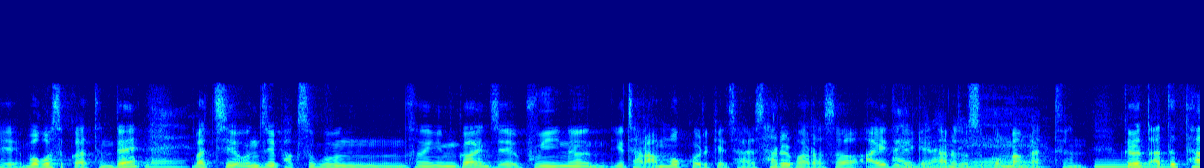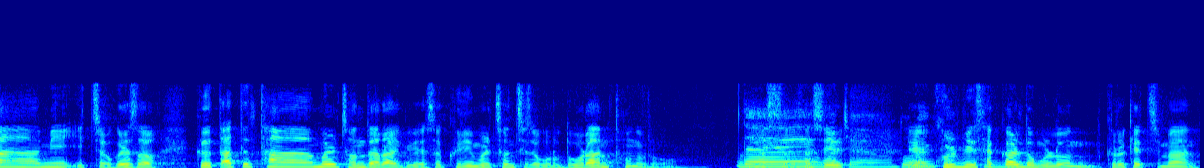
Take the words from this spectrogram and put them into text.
이렇게 먹었을 것 같은데 네. 마치 언제 박수근 선생님과 이제 부인은 이게 잘 안 먹고 이렇게 잘 살을 발아서 아이들에게 아이들한테. 나눠줬을 것만 같은 음. 그런 따뜻함이 있죠. 그래서 그 따뜻함을 전달하기 위해서 그림을 전체적으로 노란 톤으로 그렸어요. 네, 사실. 예. 굴비 색깔도 물론 그렇겠지만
